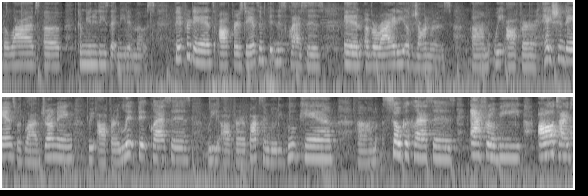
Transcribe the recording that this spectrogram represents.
the lives of communities that need it most. Fit for Dance offers dance and fitness classes in a variety of genres. Um, we offer Haitian dance with live drumming. We offer lit fit classes. We offer boxing booty boot camp, um, soca classes, Afrobeat, all types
